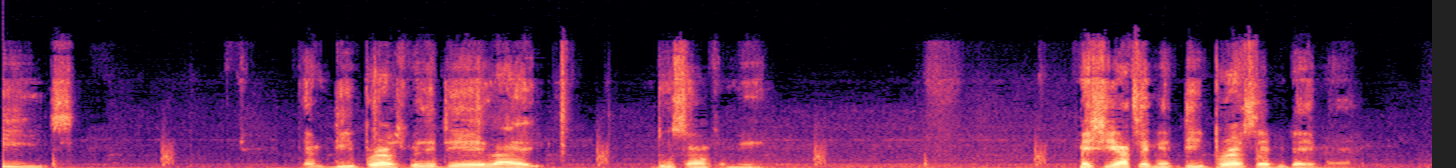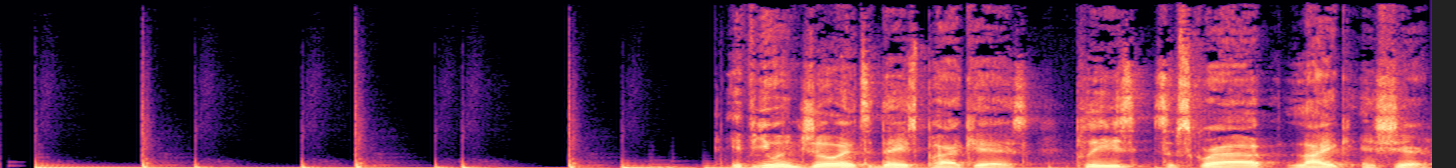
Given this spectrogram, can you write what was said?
needs. Them deep breaths really did like do something for me. Make sure y'all taking deep breaths every day, man. If you enjoyed today's podcast, please subscribe, like, and share.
